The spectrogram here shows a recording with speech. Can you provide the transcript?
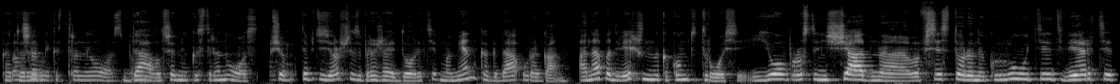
Которая... Волшебник из страны Оз. Да, волшебник из страны Оз. В общем, стриптизерша изображает Дороти в момент, когда ураган. Она подвешена на каком-то тросе. Ее просто нещадно во все стороны крутит, вертит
